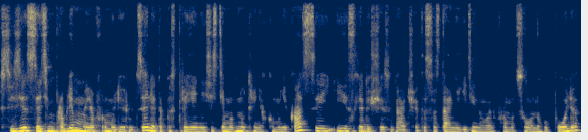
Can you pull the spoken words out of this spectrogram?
В связи с этими проблемами я формулирую цели. Это построение системы внутренних коммуникаций. И следующая задача – это создание единого информационного поля,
